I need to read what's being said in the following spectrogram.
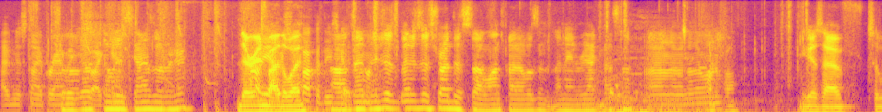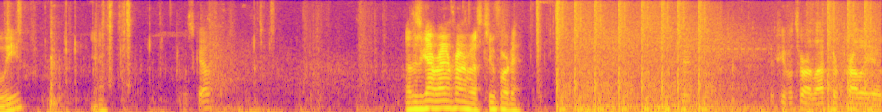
I have no sniper Should we ammo, go so I kill can't. these guys over here? They're Oh, in, yeah, by the way. Fuck with these Uh, guys. they, they just they just destroyed this uh, launch pad. I wasn't I didn't react fast enough. I don't know another one. You guys have to leave. Yeah. Let's go. Oh, there's a guy right in front of us. 240. The people to our left are probably a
